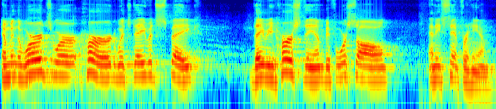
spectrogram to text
And when the words were heard which David spake, they rehearsed them before Saul, and he sent for him.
